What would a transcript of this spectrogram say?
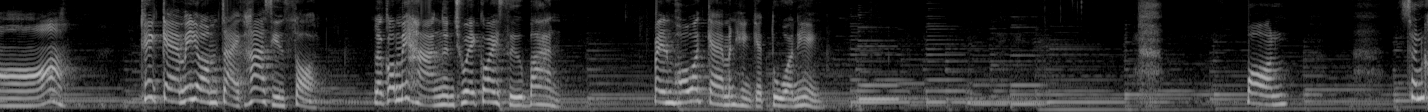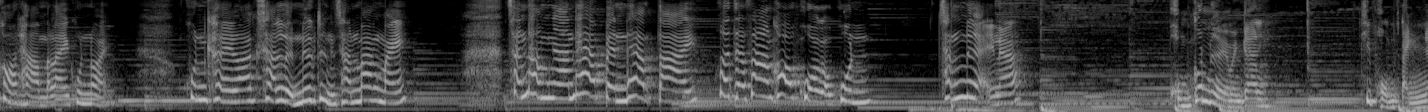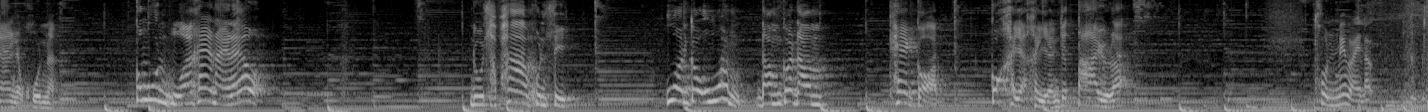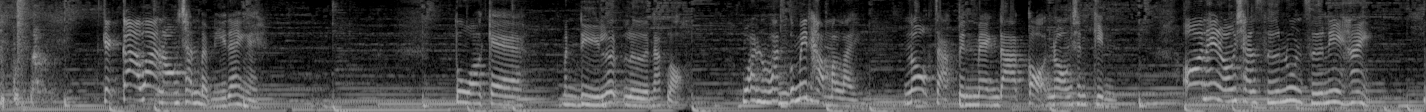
อ๋อ ที่แกไม่ยอมจ่ายค่าสินสอด แล้วก็ไม่หาเงินช่วยก้อยซื้อบ้าน เป็นเพราะว่าแกมันเห็นแก่ตัวนี่เอง อนฉันขอถามอะไรคุณหน่อย คุณเคยรักฉันหรือนึกถึงฉันบ้างไหม ฉันทำงานแทบเป็นแทบตาย เพื่อจะสร้างครอบครัวกับคุณ ฉันเหนื่อยนะ ผมก็เหนื่อยเหมือนกัน ที่ผมแต่งงานกับคุณอะก็วุ่นหัวแค่ไหนแล้ว ดูสภาพคุณสิ อ้วนก็อ้วนดำก็ดำแค่กอด ก็ขยะแขยงจะตายอยู่แล้ว ทนไม่ไหวแล้ว แกกล้าว่าน้องฉันแบบนี้ได้ไง ตัวแกมันดีเลิศเลอนักหรอ วันวันก็ไม่ทำอะไร นอกจากเป็นแมงดาเกาะน้องฉันกิน อ้อนให้น้องฉันซื้อนู่นซื้อนี่ให้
